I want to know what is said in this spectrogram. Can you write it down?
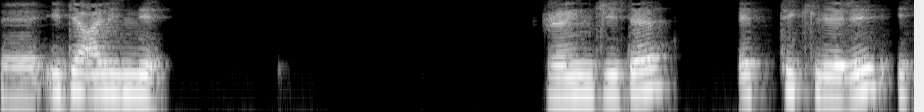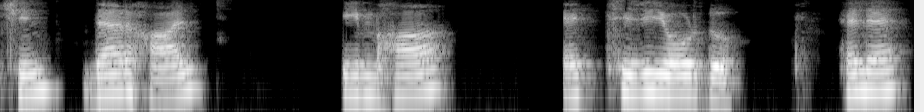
e, idealini rencide ettikleri için derhal imha ettiriyordu. Hele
